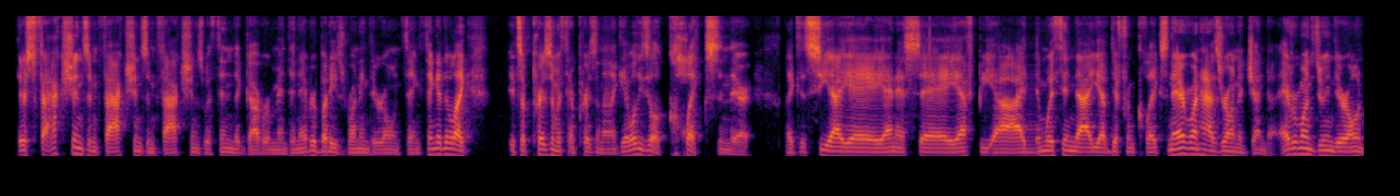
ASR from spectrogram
There's factions and factions and factions within the government, and everybody's running their own thing. Think of it like it's a prison within a prison. Like you have all these little cliques in there, like the CIA, NSA, FBI. Then within that, you have different cliques, and everyone has their own agenda. Everyone's doing their own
